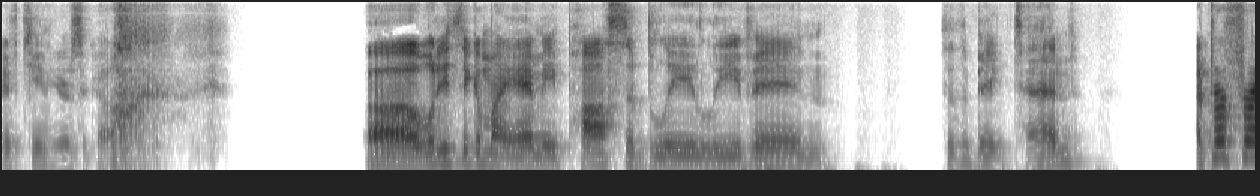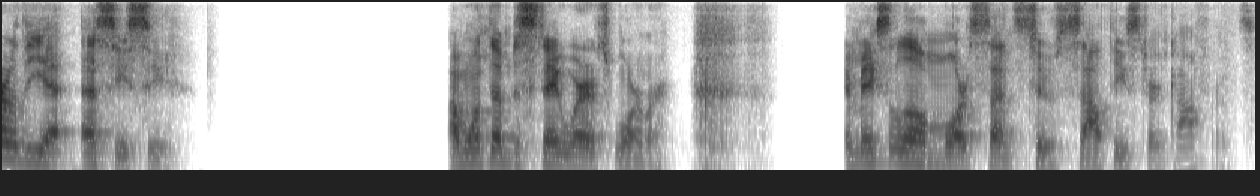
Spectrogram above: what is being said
15 years ago. uh, what do you think of Miami possibly leaving to the Big Ten? I'd prefer the uh, SEC. I want them to stay where it's warmer. it makes a little more sense too. Southeastern Conference.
